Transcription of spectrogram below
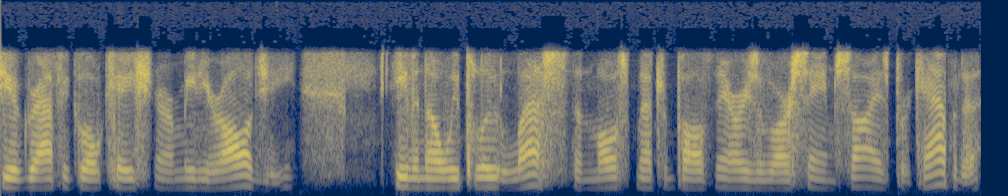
geographic location or meteorology even though we pollute less than most metropolitan areas of our same size per capita,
